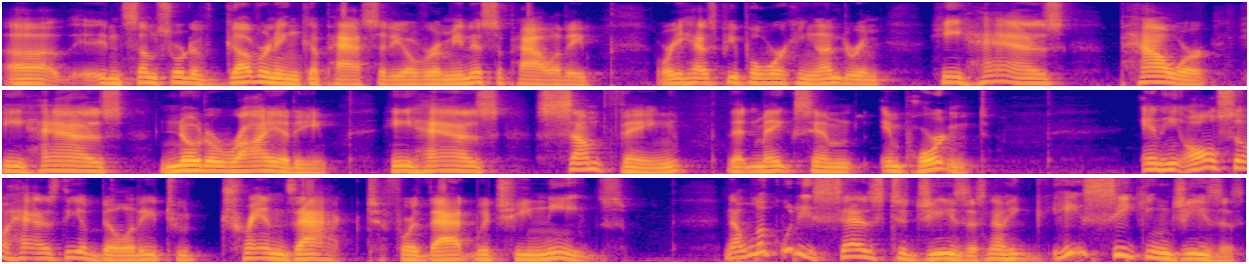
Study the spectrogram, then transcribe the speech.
uh, in some sort of governing capacity over a municipality, or he has people working under him. He has power, he has notoriety, he has something that makes him important. And he also has the ability to transact for that which he needs. Now, look what he says to Jesus. Now, he, he's seeking Jesus.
